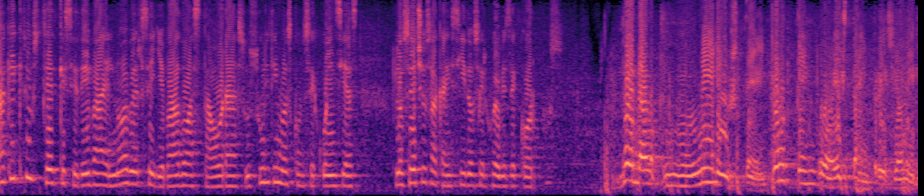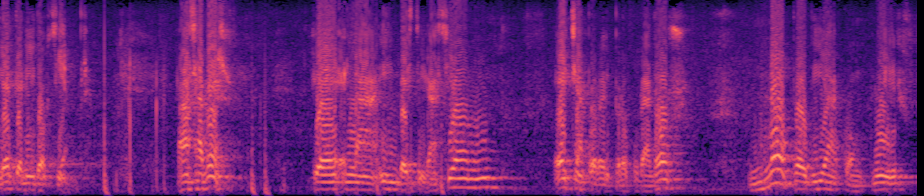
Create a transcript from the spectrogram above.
¿a qué cree usted que se deba el no haberse llevado hasta ahora a sus últimas consecuencias los hechos acaecidos el jueves de Corpus? Bueno, mire usted, yo tengo esta impresión y la he tenido siempre. A saber, que la investigación hecha por el procurador no podía concluir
